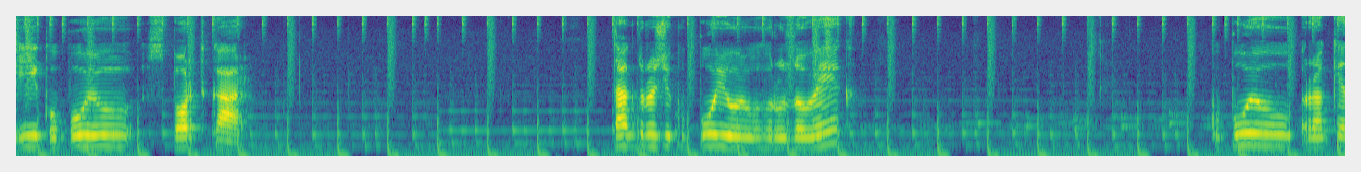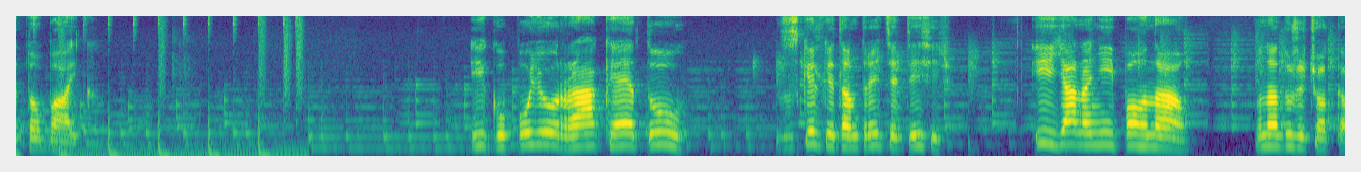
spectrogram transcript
І купую спорткар. Так, друзі, купую грузовик. Купую ракетобайк. І купую ракету. За скільки там 30 тисяч? І я на ній погнав. Вона дуже чітка.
